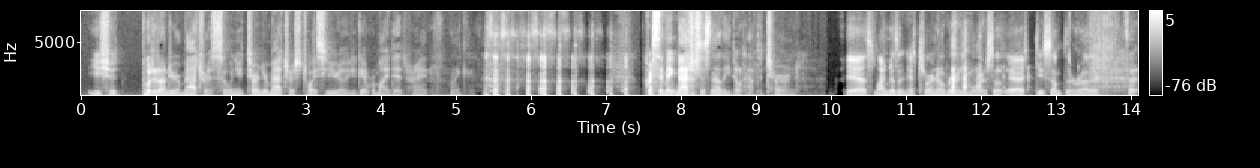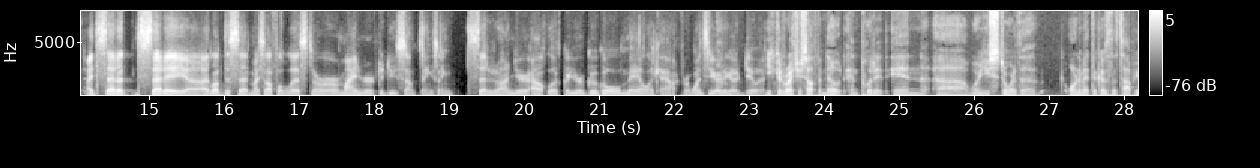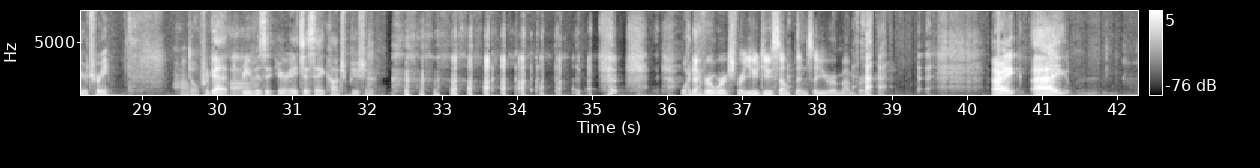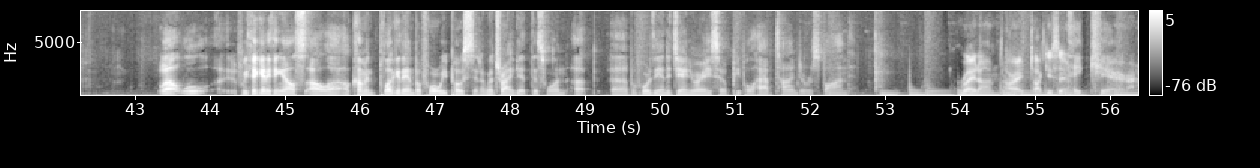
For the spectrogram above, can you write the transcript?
You should put it under your mattress. So when you turn your mattress twice a year, you get reminded, right? Like, of course, they make mattresses now that you don't have to turn. Yes, mine doesn't have turnover anymore, so yeah, I do something or other. So, I'd set a set a. Uh, I'd love to set myself a list or a reminder to do something. So I can set it on your Outlook or your Google Mail account for once a year to go do it. You could write yourself a note and put it in uh, where you store the ornament that goes to the top of your tree. Huh? Don't forget, uh, revisit your HSA contribution. Whatever works for you, do something so you remember. All right, I. Well, well, if we think anything else, I'll uh, I'll come and plug it in before we post it. I'm going to try and get this one up uh, before the end of January, so people have time to respond. Right on. All right. Talk to you soon. Take care.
